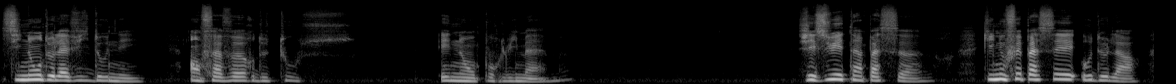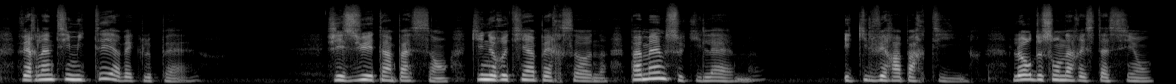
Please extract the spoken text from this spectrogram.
sinon de la vie donnée en faveur de tous, et non pour lui-même? Jésus est un passeur qui nous fait passer au-delà, vers l'intimité avec le Père. Jésus est un passant qui ne retient personne, pas même ceux qu'il aime, et qu'il verra partir lors de son arrestation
